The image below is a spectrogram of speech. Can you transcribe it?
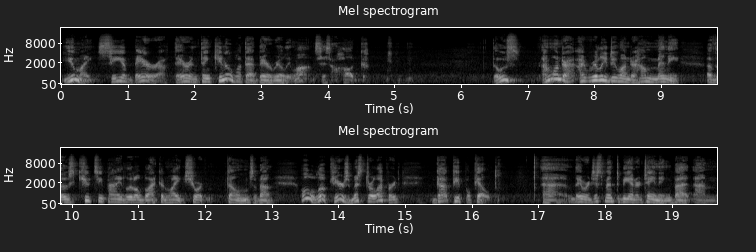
you might see a bear out there and think, you know what that bear really wants is a hug. those, I wonder, I really do wonder how many of those cutesy pie little black and white short films about, oh, look, here's Mr. Leopard, got people killed. Uh, they were just meant to be entertaining, but um,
